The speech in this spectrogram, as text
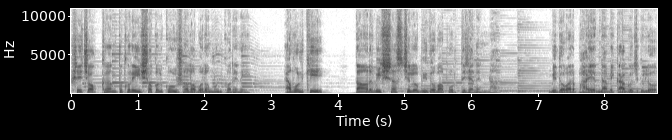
সে চক্রান্ত করে এই সকল কৌশল অবলম্বন করেনি। এমনকি তাঁর বিশ্বাস ছিল বিধবা পড়তে জানেন না। বিধবার ভাইয়ের নামে কাগজগুলো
